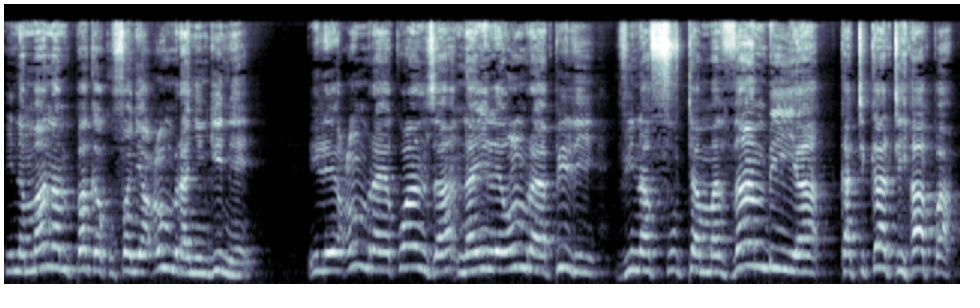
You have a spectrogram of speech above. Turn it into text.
ina maana mpaka kufanya umra nyingine. Ile umra ya kwanza na ile umra ya pili vinafuta madhambi ya katikati hapa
